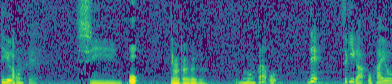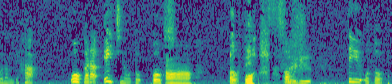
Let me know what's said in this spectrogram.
ていう音声。しーんお。うんうんうん無音から「お」で次が「おはよう」なので「は」「お」から H の音「お」あお。あお。そういう。っていう音。録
